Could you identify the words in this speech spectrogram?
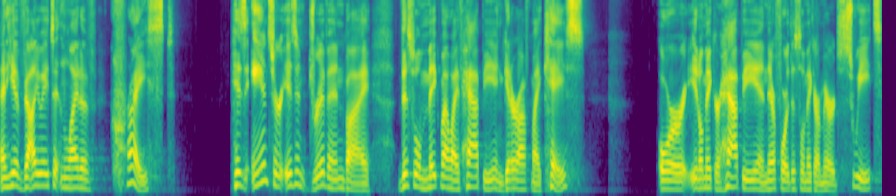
And he evaluates it in light of Christ, his answer isn't driven by, This will make my wife happy and get her off my case, or it'll make her happy and therefore this will make our marriage sweet.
